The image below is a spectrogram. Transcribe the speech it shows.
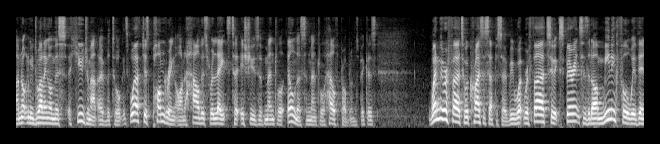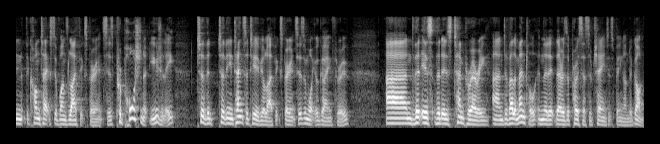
I'm not going to be dwelling on this a huge amount over the talk. It's worth just pondering on how this relates to issues of mental illness and mental health problems because when we refer to a crisis episode, we refer to experiences that are meaningful within the context of one's life experiences, proportionate usually to the, to the intensity of your life experiences and what you're going through, and that is, that is temporary and developmental in that it, there is a process of change that's being undergone.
